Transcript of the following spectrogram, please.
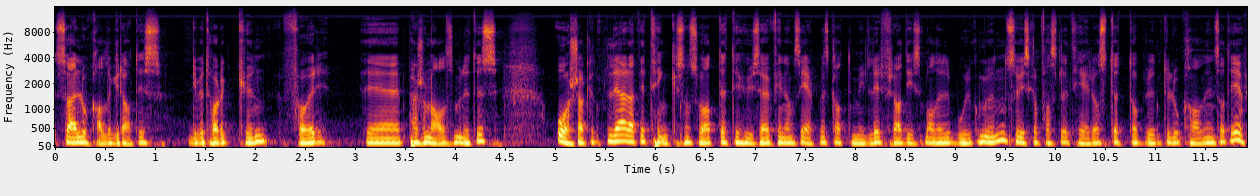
så er lokalet gratis. De betaler kun for eh, personalet som benyttes. Årsaken til det er at de tenker som så at dette huset er finansiert med skattemidler fra de som allerede bor i kommunen, så vi skal fasilitere og støtte opp rundt det lokale initiativ.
